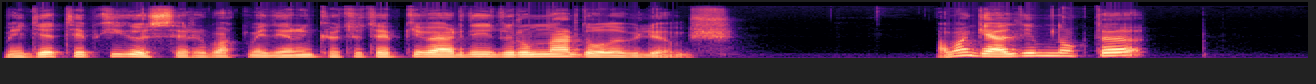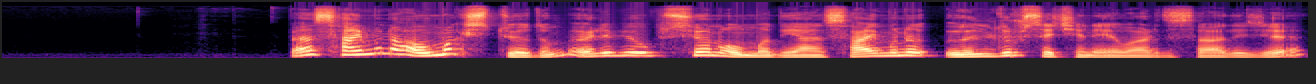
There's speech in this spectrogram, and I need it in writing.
Medya tepki gösterir. Bak medyanın kötü tepki verdiği durumlar da olabiliyormuş. Ama geldiğim nokta ben Simon'ı almak istiyordum. Öyle bir opsiyon olmadı. Yani Simon'ı öldür seçeneği vardı sadece.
